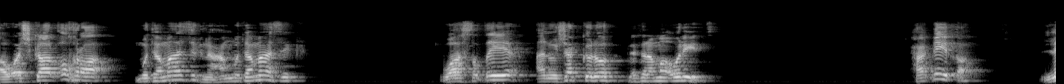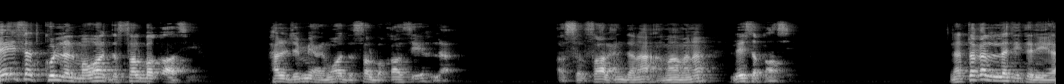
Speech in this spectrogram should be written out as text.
أو أشكال أخرى. متماسك نعم متماسك. وأستطيع أن أشكله مثل ما أريد. حقيقة ليست كل المواد الصلبة قاسية. هل جميع المواد الصلبة قاسية؟ لا. الصلصال عندنا أمامنا ليس قاسي ننتقل التي تليها.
